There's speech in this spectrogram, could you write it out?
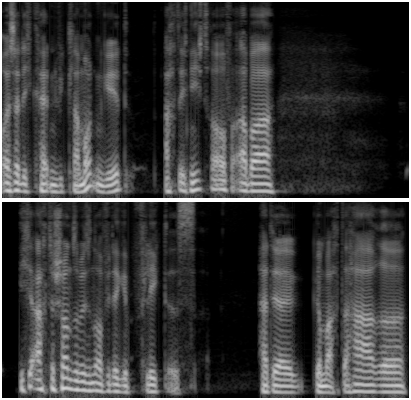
Äußerlichkeiten wie Klamotten geht, achte ich nicht drauf, aber ich achte schon so ein bisschen drauf, wie der gepflegt ist. Hat er gemachte Haare,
